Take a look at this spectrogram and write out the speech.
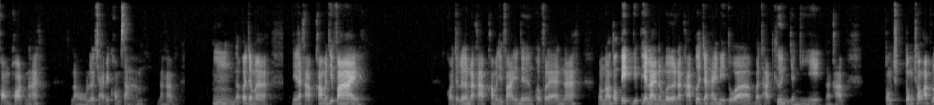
COM port นะ เราเลือกใช้เป็น COM 3นะครับ อืม แล้วก็จะมา นี่นะครับ เข้ามาที่ไฟล์ ก่อนจะเริ่มนะครับ เข้ามาที่ไฟล์นิดนึง preference นะ น้องๆ ต้องติ๊ก display line number นะครับ เพื่อจะให้มีตัวบรรทัดขึ้นอย่างนี้นะครับ ตรงตรงช่องอัปโหล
